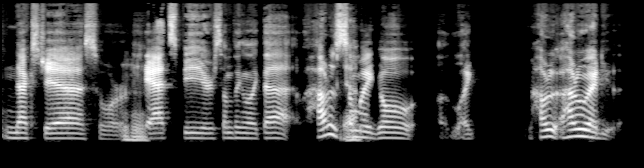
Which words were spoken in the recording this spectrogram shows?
Next.js or mm-hmm. Gatsby or something like that, how does somebody yeah. go? Like, how do how do I do that?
